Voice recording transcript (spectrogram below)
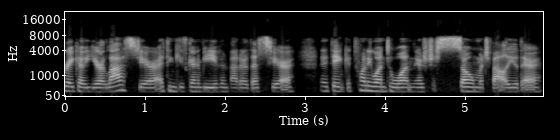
breakout year last year, I think he's going to be even better this year. And I think at 21 to 1, there's just so much value there.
